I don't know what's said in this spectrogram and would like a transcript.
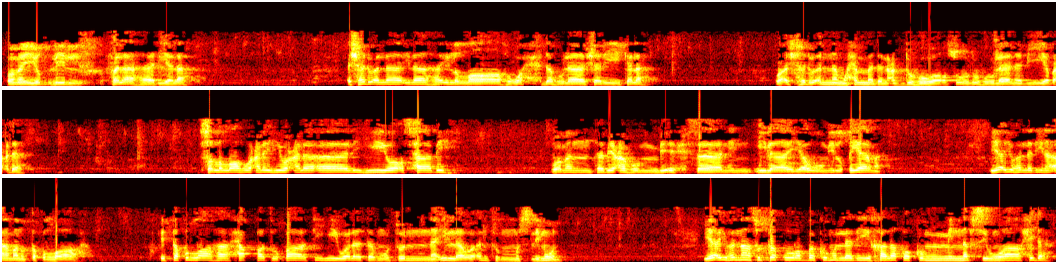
ومن يضلل فلا هادي له. أشهد أن لا إله إلا الله وحده لا شريك له وأشهد أن محمدا عبده ورسوله لا نبي بعده. صلى الله عليه وعلى آله وأصحابه ومن تبعهم بإحسان إلى يوم القيامة. يا أيها الذين آمنوا اتقوا الله. اتقوا الله حق تقاته ولا تموتن إلا وأنتم مسلمون. يا أيها الناس اتقوا ربكم الذي خلقكم من نفس واحدة.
